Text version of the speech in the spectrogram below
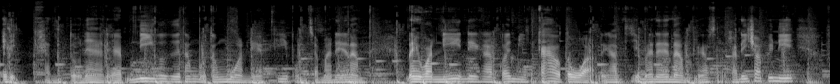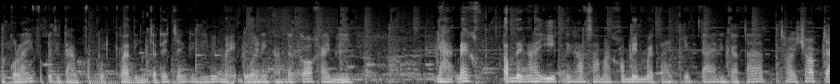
เอลิกคันโตนานะครับนี่ก็คือทั้งหมดทั้งมวลนะครับที่ผมจะมาแนะนำในวันนี้นะครับก็มี 9 ตัวนะครับที่จะมาแนะนำนะครับสำหรับใครที่ชอบคลิปนี้ฝากกดไลค์ฝากกดติดตามฝากกดกระดิ่งจะได้แจ้งเตือนที่ใหม่ๆด้วยนะครับแล้วก็ใครมี อยากได้ตำแหน่งอะไรอีกนะครับ สามารถคอมเมนต์ไว้ใต้คลิปได้นะครับ ถ้าชอบชอบใจ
